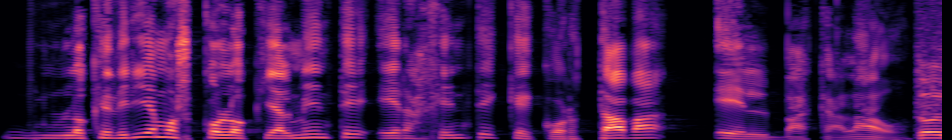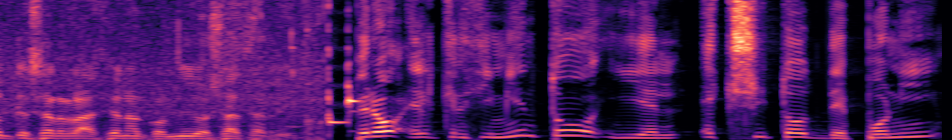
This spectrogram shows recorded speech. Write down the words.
lo que diríamos coloquialmente era gente que cortaba el bacalao. Todo el que se relaciona conmigo se hace rico. Pero el crecimiento y el éxito de Pony,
